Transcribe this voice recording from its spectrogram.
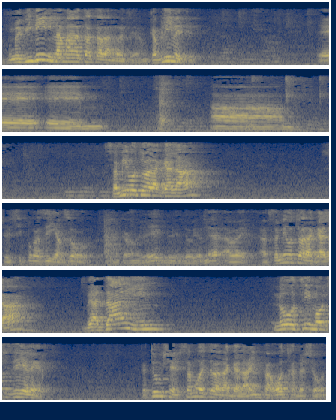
אנחנו מבינים למה נתת לנו את זה, אנחנו מקבלים את זה. אה, אה, שמים אותו על עגלה, שהסיפור הזה יחזור נראה, לא ייאמר, אבל שמים אותו על עגלה, ועדיין לא רוצים עוד שזה ילך. כתוב שהם שמו אותו על עגלה עם פרות חדשות,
